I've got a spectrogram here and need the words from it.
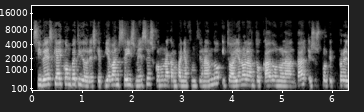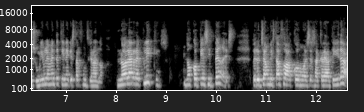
si ves que hay competidores que llevan seis meses con una campaña funcionando y todavía no la han tocado o no la han tal, eso es porque presumiblemente tiene que estar funcionando. No la repliques, no copies y pegues, pero echa un vistazo a cómo es esa creatividad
